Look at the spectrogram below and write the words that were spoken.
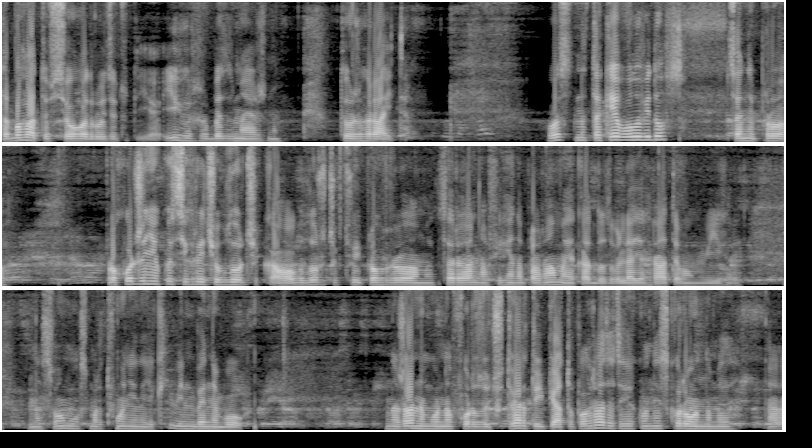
Та багато всього, друзі, тут є. Ігор безмежно. Тож грайте. Ось на таке було відос. Це не про проходження якоїсь ігри чи обзорчик, а обзорчик цієї програми. Це реально офігенна програма, яка дозволяє грати вам в ігри. На своєму смартфоні, який він би не був. На жаль, не можна Форзу 4 і 5 пограти, так як вони з коронами. А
